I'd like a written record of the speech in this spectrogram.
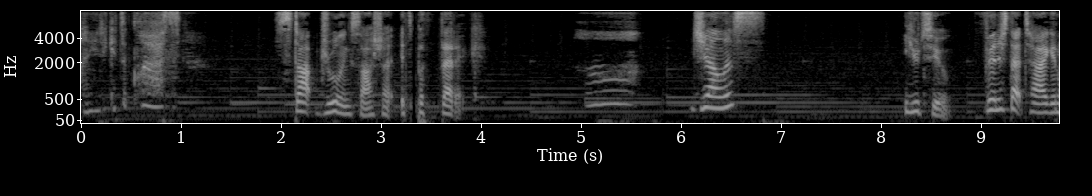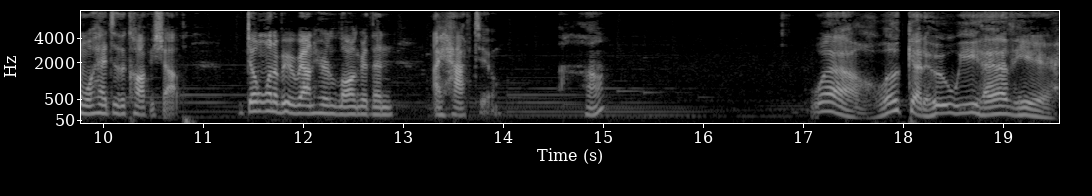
I need to get to class. Stop drooling, Sasha. It's pathetic. Jealous? You two, finish that tag and we'll head to the coffee shop. Don't want to be around here longer than I have to. Huh? Well, look at who we have here.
